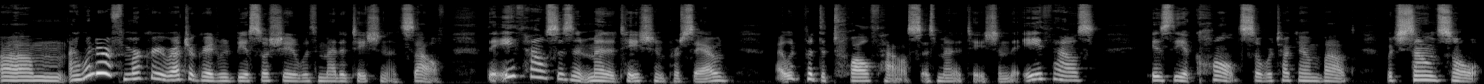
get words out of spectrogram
um, I wonder if Mercury retrograde would be associated with meditation itself. The eighth house isn't meditation per se. I would, I would put the twelfth house as meditation. The eighth house is the occult. So we're talking about, which sounds so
